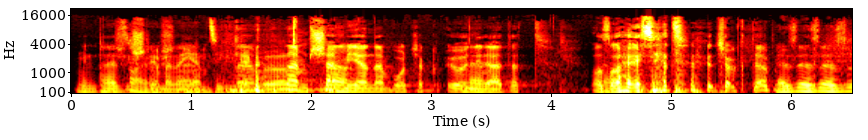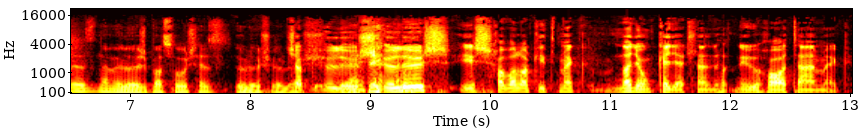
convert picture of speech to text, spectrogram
Mint ha ez is tényleg ilyen cikkekből. Nem, nem semmilyen nem. nem volt, csak ölni nem. lehetett. Az nem. a helyzet, csak több. Ez, ez, ez, ez nem ölős baszós, ez ölős ölős. Csak ölős, ölős, és ha valakit meg nagyon kegyetlenül haltál meg.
